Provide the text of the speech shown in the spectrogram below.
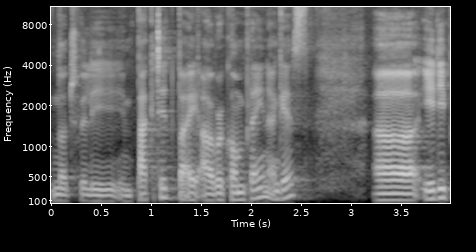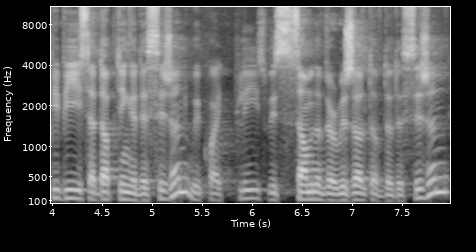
not really impacted by our complaint, I guess. Uh, EDPB is adopting a decision. We're quite pleased with some of the result of the decision.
